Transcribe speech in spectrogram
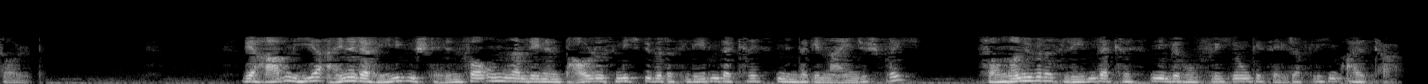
zollt. Wir haben hier eine der wenigen Stellen vor uns, an denen Paulus nicht über das Leben der Christen in der Gemeinde spricht, sondern über das Leben der Christen im beruflichen und gesellschaftlichen Alltag.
